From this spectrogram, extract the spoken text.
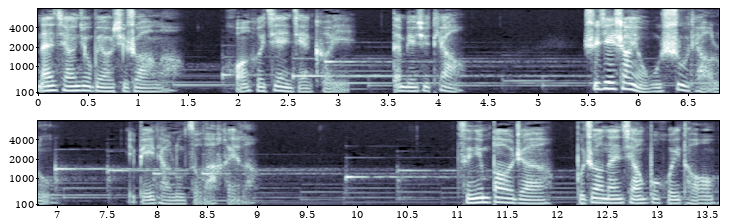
南墙就不要去撞了，黄河见一见可以，但别去跳。世界上有无数条路，也别一条路走到黑了。曾经抱着不撞南墙不回头，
